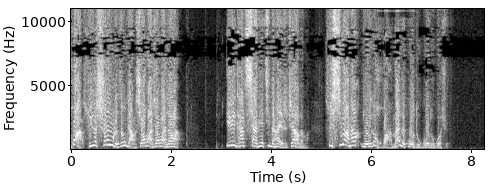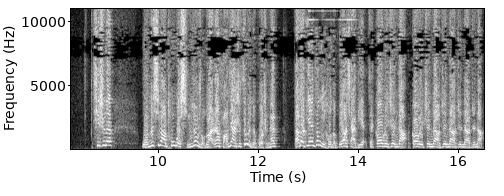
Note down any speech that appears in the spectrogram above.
化，随着收入的增长消化消化消化，因为它下跌基本上也是这样的嘛，所以希望它有一个缓慢的过渡过渡过去。其实呢，我们希望通过行政手段让房价是这么一个过程，看达到巅峰以后呢，不要下跌，在高位震荡，高位震荡，震荡，震荡，震荡，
